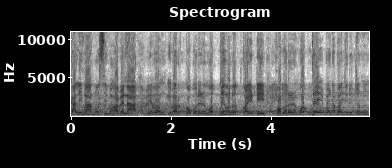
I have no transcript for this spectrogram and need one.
কালিমা নসিব হবে না। এবং এবার কবরের মধ্যে হলো কয়টি? কবরের মধ্যে বেনামাজির জন্য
